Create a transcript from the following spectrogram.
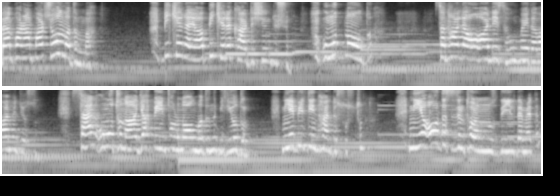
Ben paramparça olmadım mı? Bir kere ya, bir kere kardeşini düşün. Umut ne oldu? Sen hala o aileyi savunmaya devam ediyorsun. Sen Umut'un Agah Bey'in torunu olmadığını biliyordun. Niye bildiğin halde sustun? Niye orada sizin torununuz değil demedin?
